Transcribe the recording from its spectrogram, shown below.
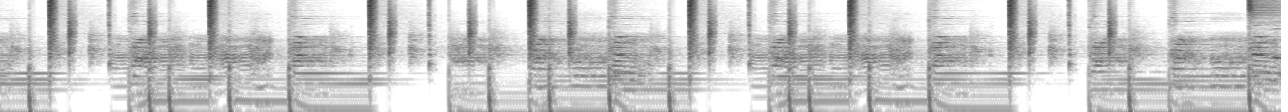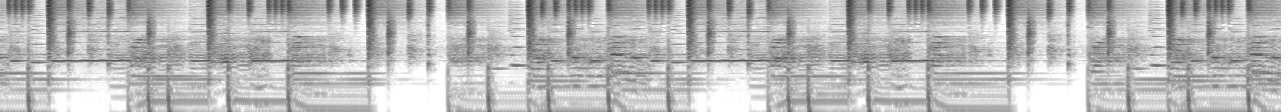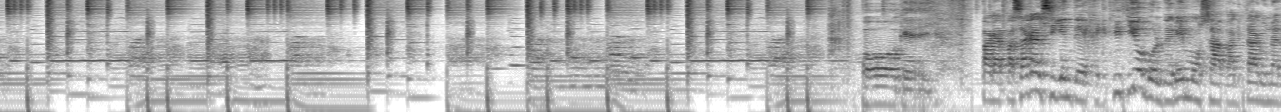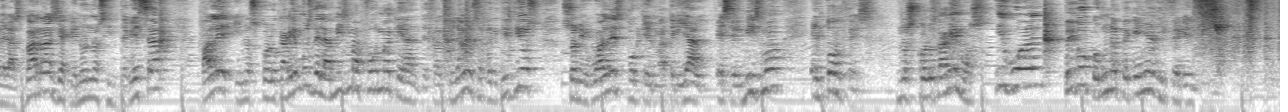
Pasar al siguiente ejercicio volveremos a apartar una de las barras ya que no nos interesa, ¿vale? Y nos colocaremos de la misma forma que antes. Al final los ejercicios son iguales porque el material es el mismo. Entonces, nos colocaremos igual pero con una pequeña diferencia.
